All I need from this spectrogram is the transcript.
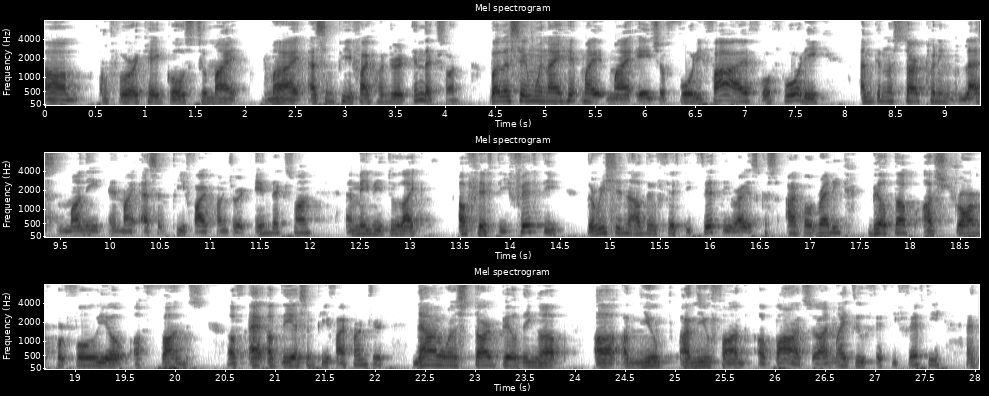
um, on 401k goes to my my S&P 500 index fund. But let's say when I hit my, my age of 45 or 40, I'm gonna start putting less money in my S&P 500 index fund and maybe do like a 50-50. The reason I'll do 50-50, right, is because I've already built up a strong portfolio of funds of, of the S&P 500. Now I want to start building up uh, a new a new fund of bonds. So I might do 50-50 and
